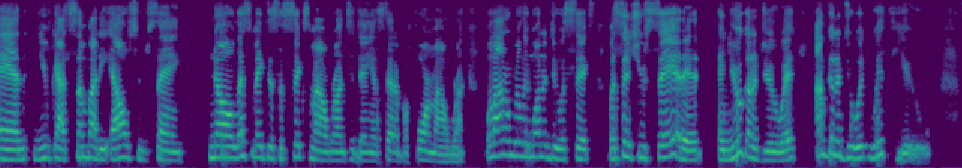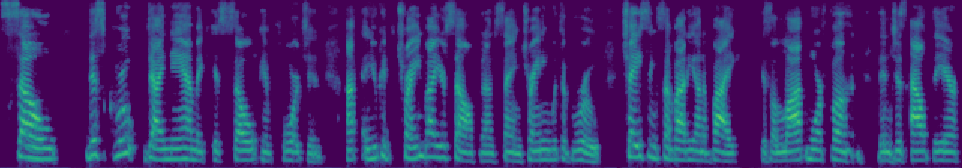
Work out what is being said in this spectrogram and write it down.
and you've got somebody else who's saying, no, let's make this a six mile run today instead of a four mile run. Well, I don't really want to do a six, but since you said it and you're going to do it, I'm going to do it with you. So this group dynamic is so important. Uh, you could train by yourself, but I'm saying training with a group, chasing somebody on a bike is a lot more fun than just out there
